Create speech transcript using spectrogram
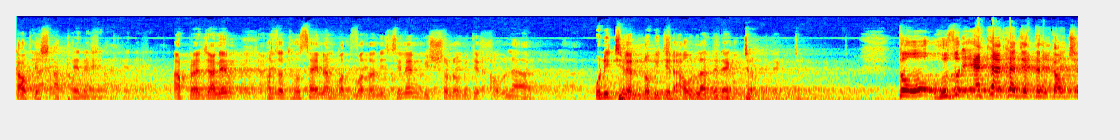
কাউকে সাথে নেয়। আপনারা জানেন হজরত হোসাইন আহমদ মাদানী ছিলেন বিশ্ব নবীজির আউলাদ উনি ছিলেন নবীজির আউলাদের একজন। তো হুজুর একা একা যেতেন, কাউকে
